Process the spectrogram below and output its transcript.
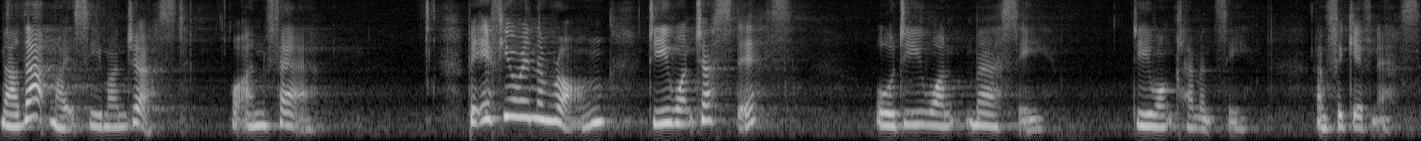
Now, that might seem unjust or unfair. But if you're in the wrong, do you want justice or do you want mercy? Do you want clemency? and forgiveness.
